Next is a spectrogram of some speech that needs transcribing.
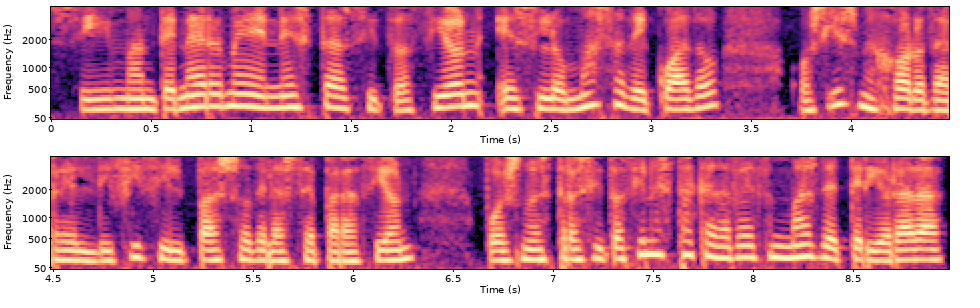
si mantenerme en esta situación es lo más adecuado o si es mejor dar el difícil paso de la separación, pues nuestra situación está cada vez más deteriorada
